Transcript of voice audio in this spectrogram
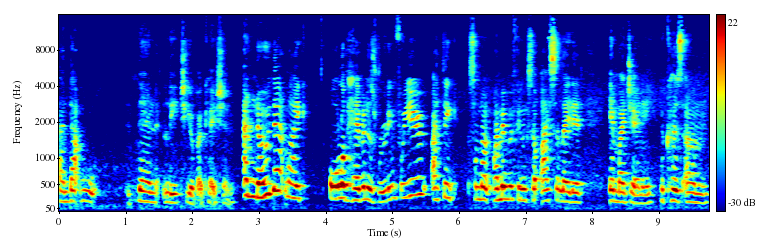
And that will then lead to your vocation. And know that, like, all of heaven is rooting for you. I think sometimes I remember feeling so isolated in my journey because um,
